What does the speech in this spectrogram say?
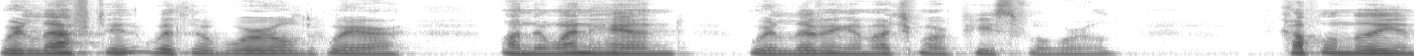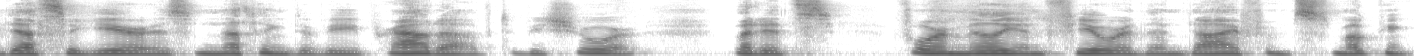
We're left in, with a world where, on the one hand, we're living a much more peaceful world. A couple million deaths a year is nothing to be proud of, to be sure, but it's four million fewer than die from smoking.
